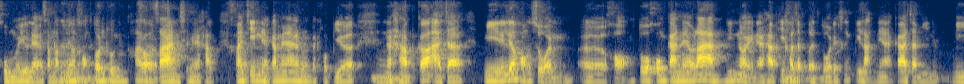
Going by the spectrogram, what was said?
คุมไว้อยู่แล้วสำหรับอ่าเรื่องของต้นทุนค่าก่อครับสร้างใช่ไหมครับมาจินเนี่ยก็ไม่น่าจะโดนกระทบเยอะอืมนะครับ ก็อาจจะมีในเรื่องของส่วนเอ่อของตัวโครงการแนวราบนิดหน่อยนะครับ ที่เขาจะเปิดตัวในครึ่งปีหลังเนี่ยก็อาจจะมีมี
